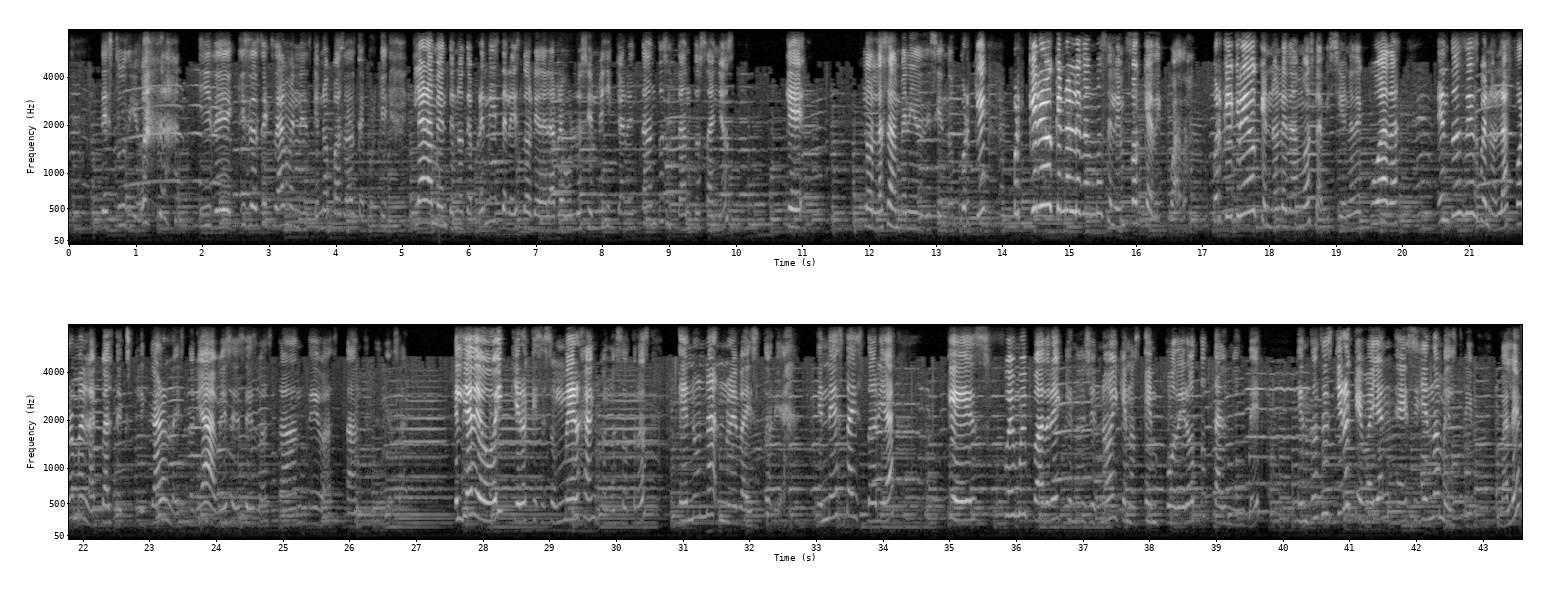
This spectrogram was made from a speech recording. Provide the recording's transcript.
de estudio y de quizás exámenes que no pasaste porque claramente no te aprendiste la historia de la Revolución Mexicana en tantos y tantos años que no las han venido diciendo. ¿Por qué? Porque creo que no le damos el enfoque adecuado. Porque creo que no le damos la visión adecuada. Entonces, bueno, la forma en la cual te explicaron la historia a veces es bastante, bastante curiosa. El día de hoy quiero que se sumerjan con nosotros en una nueva historia. En esta historia que es, fue muy padre, que nos llenó y que nos empoderó totalmente. Entonces quiero que vayan eh, siguiéndome el trip, ¿vale?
